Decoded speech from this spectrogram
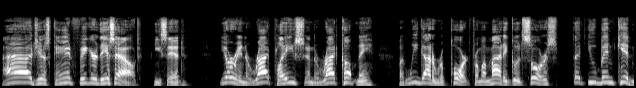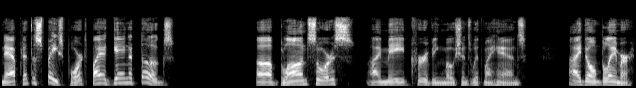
I just can't figure this out, he said. You're in the right place and the right company, but we got a report from a mighty good source that you've been kidnapped at the spaceport by a gang of thugs. A blonde source? I made curving motions with my hands. I don't blame her.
